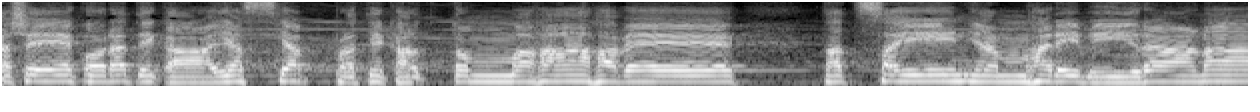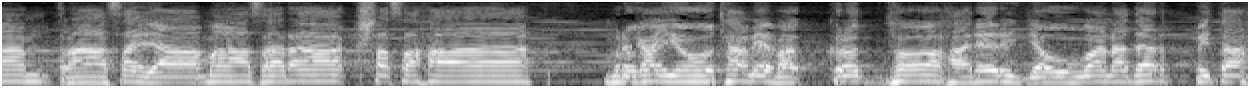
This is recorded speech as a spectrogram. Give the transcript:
न शेकुरतिकायस्य प्रतिकर्तुम् महाहवे। तत्सैन्यम् हरिवीराणाम् त्रासयामास राक्षसः। मृगयूथमिव क्रुद्धो हरिर्यौवनदर्पितः।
